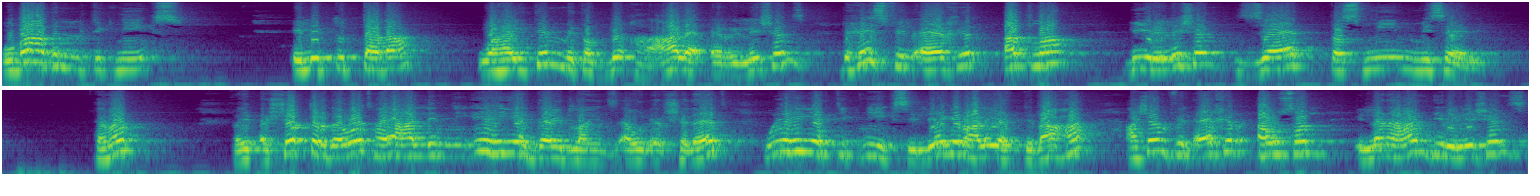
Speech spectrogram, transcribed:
وبعض ال techniques اللي بتتبع وهيتم تطبيقها على ال relations بحيث في الآخر أطلع ب relation ذات تصميم مثالي. تمام؟ فيبقى ال chapter دوت هيعلمني إيه هي ال guidelines أو الإرشادات وإيه هي ال techniques اللي يجب علي اتباعها عشان في الآخر أوصل اللي أنا عندي relations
